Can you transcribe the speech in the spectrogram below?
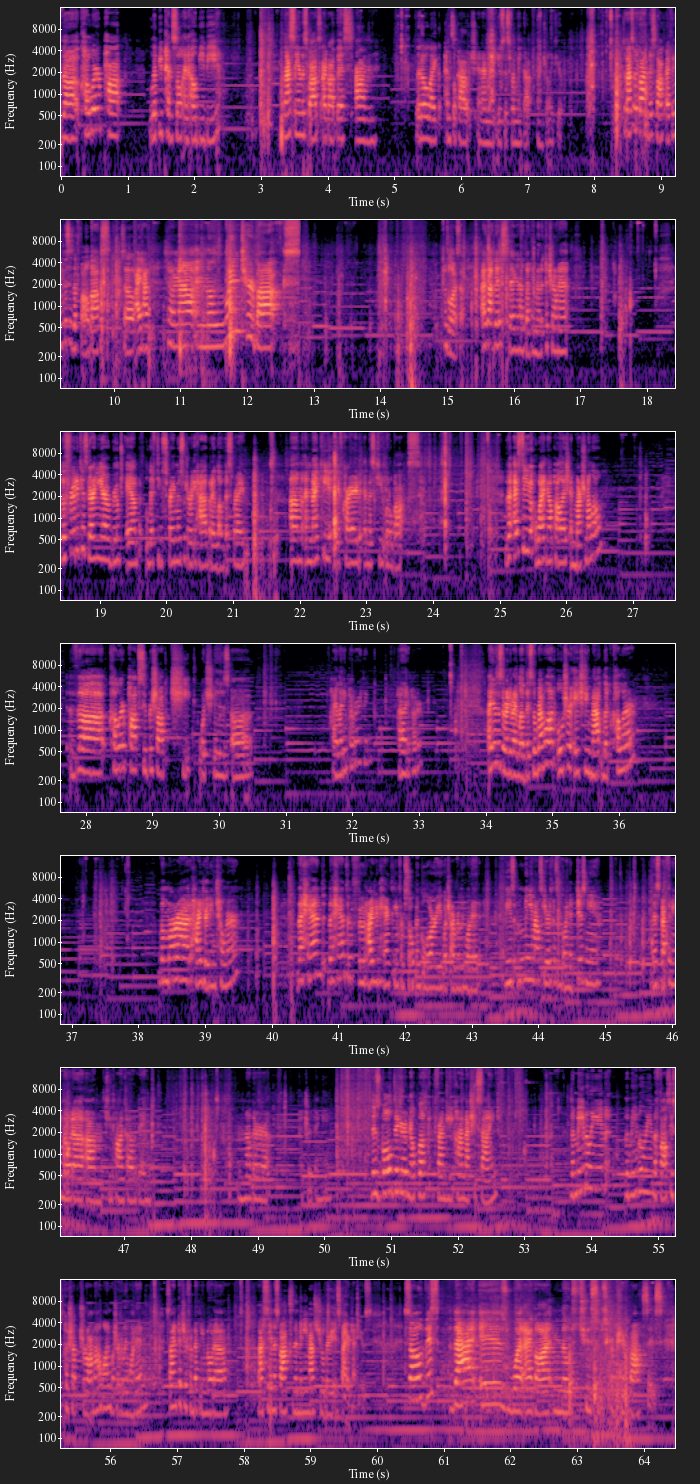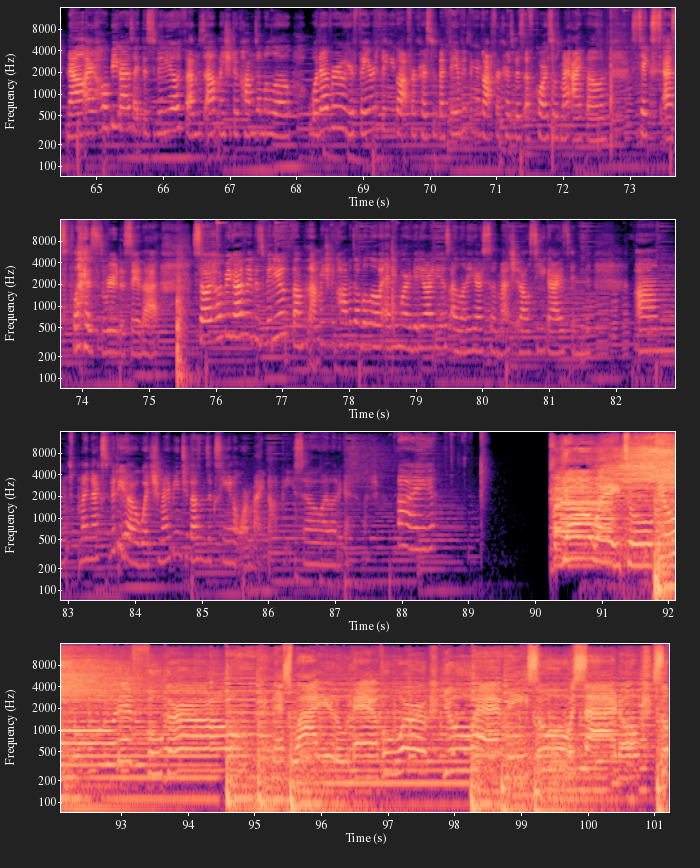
The ColourPop Lippy Pencil and LBB. And lastly in this box, I got this um, little like pencil pouch, and I might use this for makeup. It's really cute. So that's what I got in this box. I think this is the fall box. So I have. So now in the winter box, there's a lot of stuff. I got this thing. Has nothing but a picture on it. The Fructis Garnier Root Amp Lifting Spray Mousse, which I already have, but I love this spray. Um, a Nike gift card in this cute little box. The Essie White Nail Polish and Marshmallow. The ColourPop Super Shock Cheek, which is a uh, highlighting powder, I think. Highlighting powder. I use this already, but I love this. The Revlon Ultra HD Matte Lip Color. The Murad Hydrating Toner. The hand, the Hands and Food Hydrating Hand Cream from Soap and Glory, which I really wanted. These Minnie Mouse ears because I'm going to Disney. This Bethany Mota um, coupon code thing. Another picture thingy. This Gold Digger notebook from Econ that she signed. The Maybelline, the Maybelline, the Falsies Push-Up Drama one, which I really wanted. Signed picture from Bethany Mota. Lastly in this box, the Minnie Mouse Jewelry Inspired Tattoos. So this, that is what I got in those two subscription boxes. Now, I hope you guys like this video. Thumbs up. Make sure to comment down below whatever your favorite thing you got for Christmas. My favorite thing I got for Christmas, of course, was my iPhone 6s Plus. It's weird to say that. So I hope you guys like this video. Thumbs up. Make sure to comment down below any more video ideas. I love you guys so much. And I'll see you guys in um, my next video, which might be in 2016 or might not be. So I love you guys so much. Bye! You're way too beautiful,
